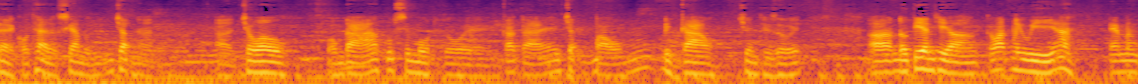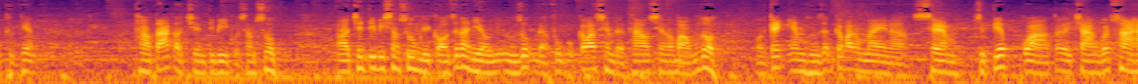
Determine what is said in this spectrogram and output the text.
để có thể được xem được những trận ở châu Âu bóng đá cúp C1 rồi các cái trận bóng đỉnh cao trên thế giới. À, đầu tiên thì à, các bác lưu ý là em đang thực hiện thao tác ở trên TV của Samsung. À, trên TV Samsung thì có rất là nhiều những ứng dụng để phục vụ các bác xem thể thao, xem bóng rồi còn cách em hướng dẫn các bác hôm nay là xem trực tiếp qua các cái trang website.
